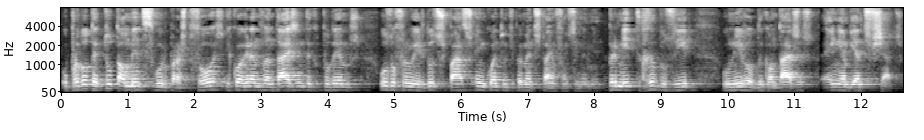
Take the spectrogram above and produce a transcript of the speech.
O produto é totalmente seguro para as pessoas e com a grande vantagem de que podemos usufruir dos espaços enquanto o equipamento está em funcionamento. Permite reduzir o nível de contágios em ambientes fechados.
